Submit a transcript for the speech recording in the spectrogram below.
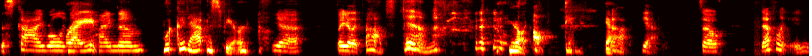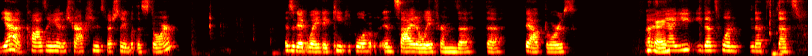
the sky rolling right behind them. What good atmosphere! Yeah, but you're like, ah, oh, it's them. you're like, oh, damn it. Yeah. Uh, yeah. So definitely, yeah, causing a distraction, especially with a storm, is a good way to keep people inside away from the, the, the outdoors. Okay. Uh, yeah, you, that's one, that's, that's,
